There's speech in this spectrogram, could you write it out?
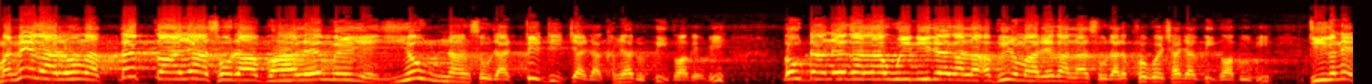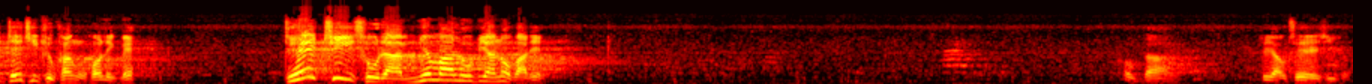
မနေ့ကတော့ကသက်ကာယဆိုတာဘာလဲမေးရင်ရုပ်နံဆိုတာတိတိကျကျခမည်းတော်သိသွားခဲ့ပြီ သုတ်တန်တွေကလားဝီနီးတွေကလားအဘိဓမ္မာတွေကလားဆိုတာလည်းခွဲခွဲခြားခြားသိသွားပြီဒီကနေ့ဒိဋ္ဌိဖြုတ်ခန်းကိုဟောလိုက်မယ်ဒိဋ္ဌိဆိုတာမြန်မာလိုပြန်တော့ပါတယ်ဟုတ်သားတယောက်သေးရှိတော့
